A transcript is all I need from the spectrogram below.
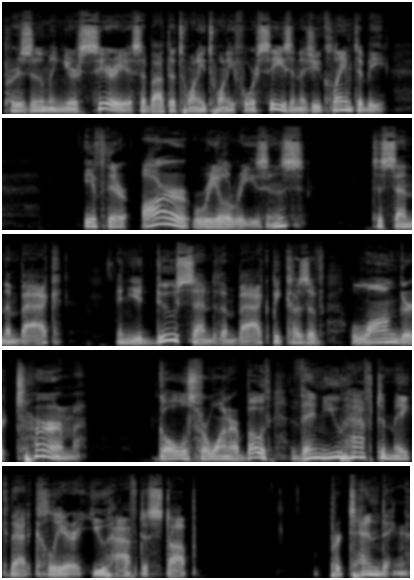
presuming you're serious about the 2024 season as you claim to be. If there are real reasons to send them back, and you do send them back because of longer term goals for one or both, then you have to make that clear. You have to stop pretending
